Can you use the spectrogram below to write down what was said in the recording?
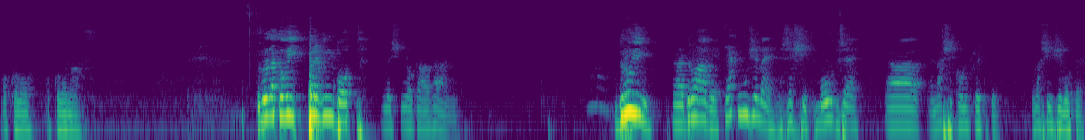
okolo, okolo nás. To byl takový první bod dnešního kázání. Druhý, uh, druhá věc, jak můžeme řešit moudře naše konflikty v našich životech.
